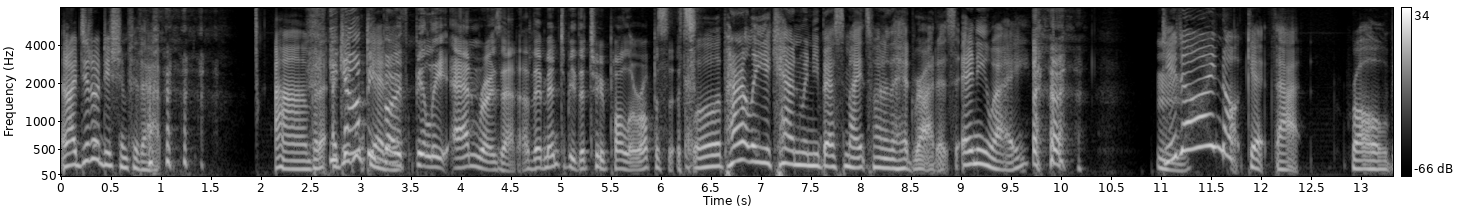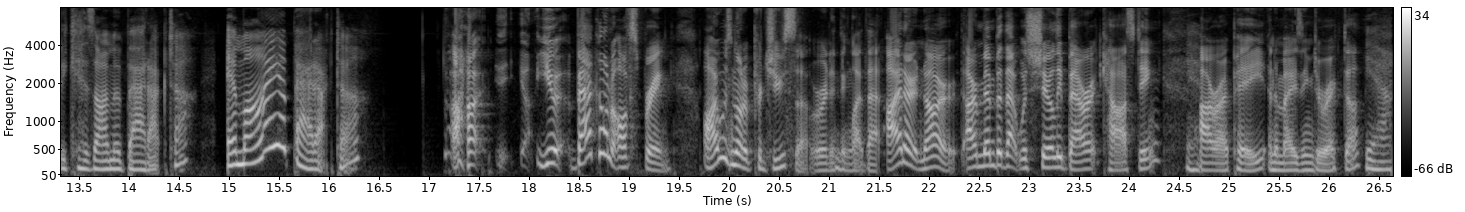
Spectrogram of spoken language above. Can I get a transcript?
and I did audition for that. um, but I You didn't can't be get both it. Billy and Rosanna. They're meant to be the two polar opposites. Well, apparently you can when your best mate's one of the head writers. Anyway, Hmm. did I not get that role because I'm a bad actor? Am I a bad actor? Uh, you back on Offspring. I was not a producer or anything like that. I don't know. I remember that was Shirley Barrett casting, Yeah. R.I.P. An amazing director. Yeah.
